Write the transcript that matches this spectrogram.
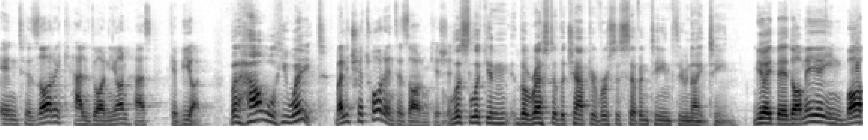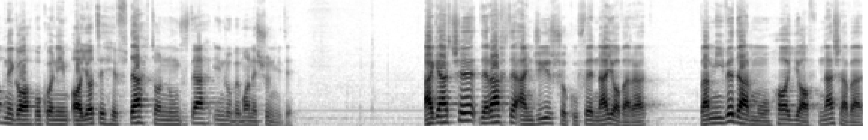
انتظار کلدانیان هست که بیان But how will he wait? ولی چطور انتظار می‌کشه Let's look in the rest of the chapter, verses 17 through 19. بیایید به ادامه این باب نگاه بکنیم آیات 17 تا 19 این رو به ما نشون میده اگرچه درخت انجیر شکوفه نیاورد و میوه در موها یافت نشود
